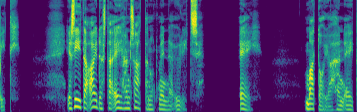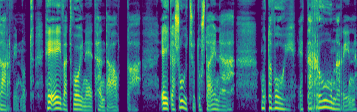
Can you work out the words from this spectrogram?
piti. Ja siitä aidasta ei hän saattanut mennä ylitse. Ei. Matoja hän ei tarvinnut. He eivät voineet häntä auttaa, eikä suitsutusta enää. Mutta voi, että ruunarin,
